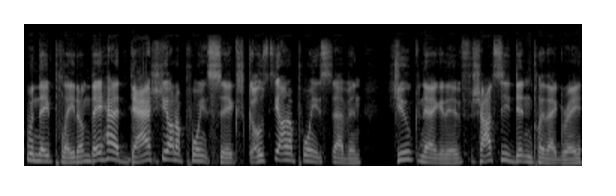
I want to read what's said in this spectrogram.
when they played them. They had Dashy on a point six, Ghosty on a point seven, Huke negative, Shotzzy didn't play that great,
